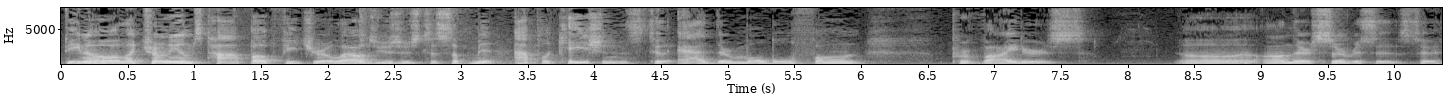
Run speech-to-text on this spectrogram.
Dino, Electroneum's top-up feature allows users to submit applications to add their mobile phone providers uh, on their services to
